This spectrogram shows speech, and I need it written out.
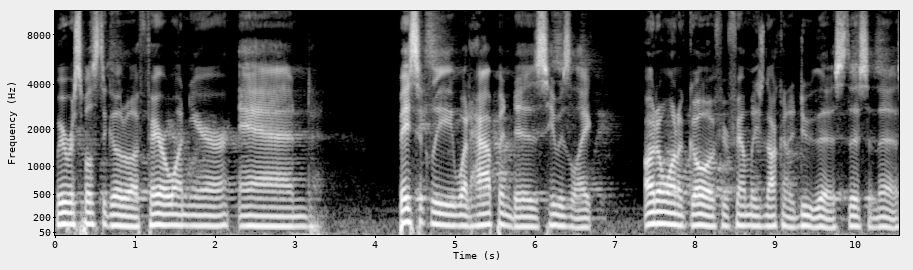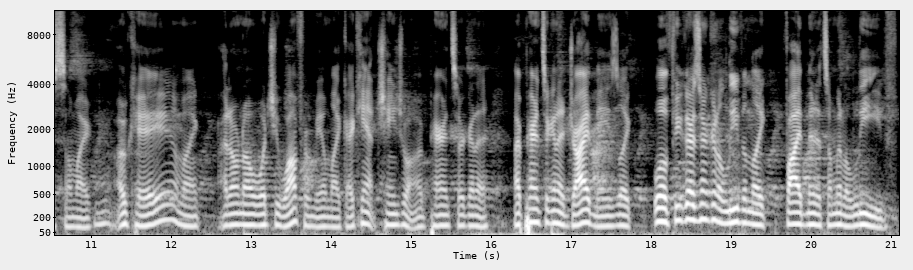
we were supposed to go to a fair one year, and basically what happened is he was like i don't want to go if your family's not going to do this this and this. I'm like okay. I'm like i don't know what you want from me. I'm like i can't change what my parents are going to my parents are going to drive me. He's like well if you guys aren't going to leave in like five minutes i'm going to leave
